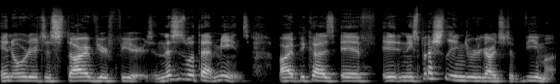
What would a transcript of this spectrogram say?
in order to starve your fears. And this is what that means, all right? Because if, and especially in regards to Vemma,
